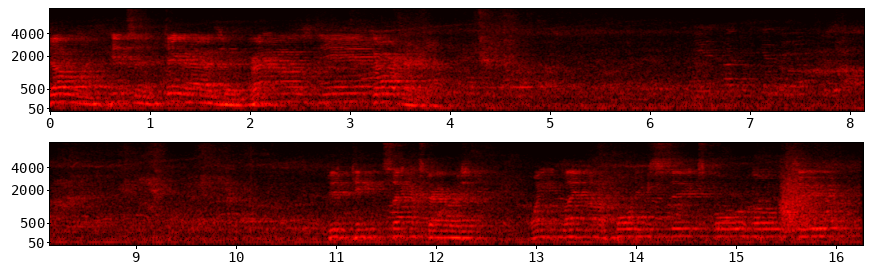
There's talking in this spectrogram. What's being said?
Dolan, Henson, Davidizer, Browns, and Gardner. Fifteen seconds, drivers. Wayne Lane on a forty-six, four oh two.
